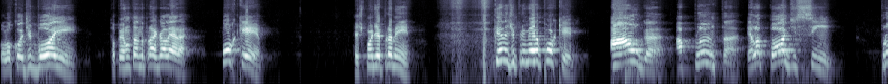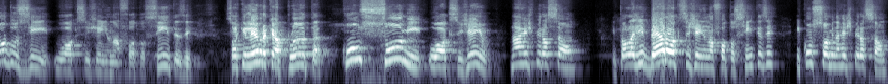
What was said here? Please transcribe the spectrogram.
colocou de boa aí. Tô perguntando para a galera. Por quê? Responde aí para mim. Kennedy, primeiro por quê? A alga, a planta, ela pode sim produzir o oxigênio na fotossíntese só que lembra que a planta consome o oxigênio na respiração. Então ela libera o oxigênio na fotossíntese e consome na respiração.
